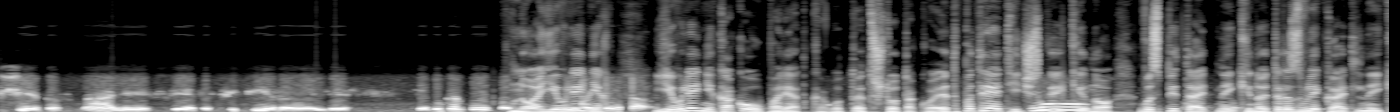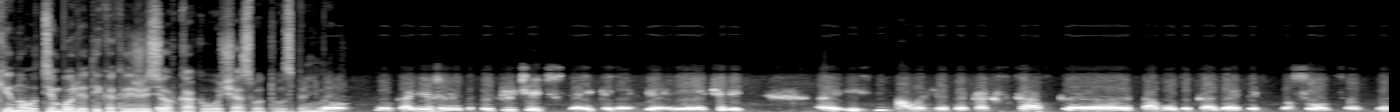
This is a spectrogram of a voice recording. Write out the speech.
все это знали, все это цитировали. Ну, как бы, Ну, а явление, Да. явление какого порядка? Вот это что такое? Это патриотическое Ну, кино, воспитательное кино, это развлекательное кино. Вот Тем более ты, как режиссер, как его сейчас вот воспринимаешь? Ну, ну, конечно же, это приключенческое кино в первую очередь. Э, И снималось это как сказка, тому доказательство солнца в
